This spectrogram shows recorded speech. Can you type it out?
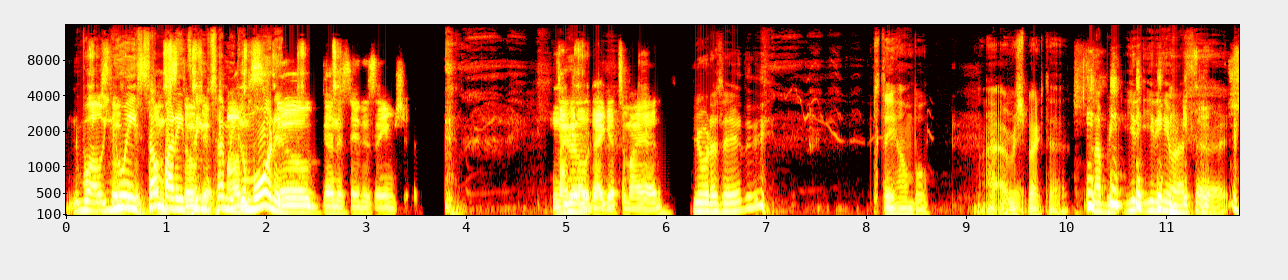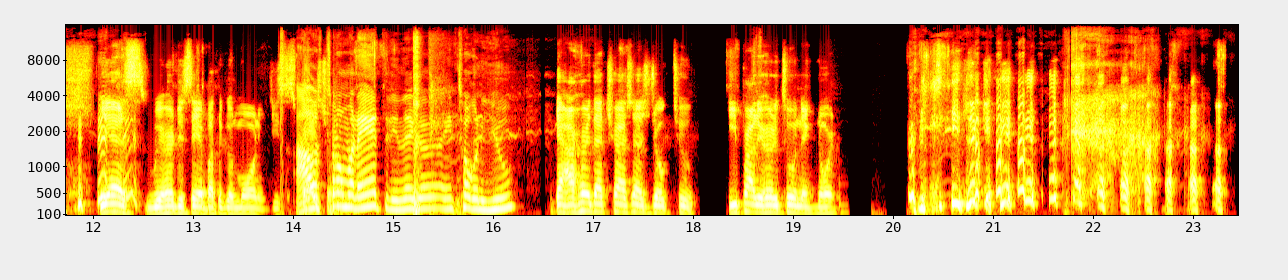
well, you ain't somebody until you tell me gonna- good morning. I'm still gonna say the same shit. I'm not You gonna know- let that get to my head. You know what I say, Anthony? Stay humble. I, I respect that. No, but you, you didn't hear what I said, right? yes, we heard you say about the good morning. Jesus Christ. I was talking about Anthony, nigga. I ain't talking to you. Yeah, I heard that trash ass joke too. He probably heard it too and ignored it.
